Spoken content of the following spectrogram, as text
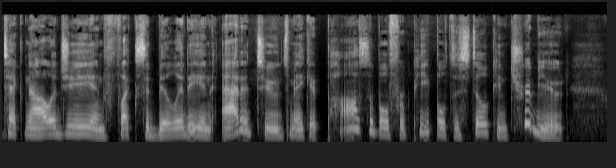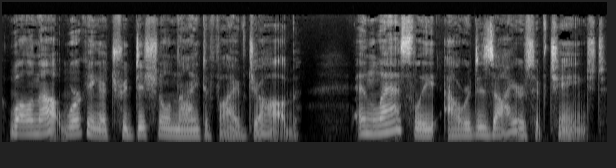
Technology and flexibility and attitudes make it possible for people to still contribute while not working a traditional nine to five job. And lastly, our desires have changed.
